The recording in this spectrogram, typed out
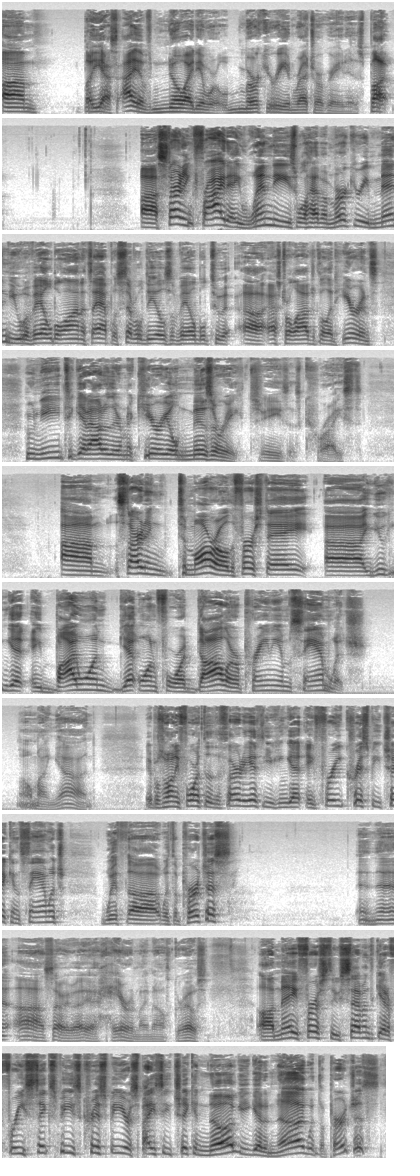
Um, but yes, I have no idea where Mercury in retrograde is. But uh, starting Friday, Wendy's will have a Mercury menu available on its app with several deals available to uh, astrological adherents who need to get out of their mercurial misery. Jesus Christ. Um, starting tomorrow, the first day, uh, you can get a buy one, get one for a dollar premium sandwich. Oh my God. April 24th to the 30th, you can get a free crispy chicken sandwich with uh with the purchase. And then ah sorry, I got hair in my mouth. Gross. Uh, May 1st through 7th, get a free six piece crispy or spicy chicken nug. You get a nug with the purchase.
